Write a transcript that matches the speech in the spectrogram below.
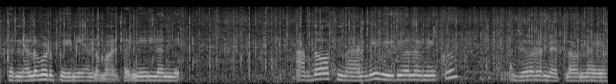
ఇక్కడ నిలబడిపోయినాయి అన్నమాట నీళ్ళన్నీ. అర్థమవుతుందా అండి వీడియోలో మీకు? చూడండి ఎట్లా ఉన్నాయో.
